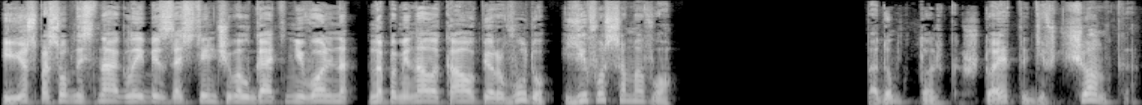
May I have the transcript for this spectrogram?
Ее способность нагло и беззастенчиво лгать невольно напоминала Каупервуду его самого. Подумать только, что эта девчонка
